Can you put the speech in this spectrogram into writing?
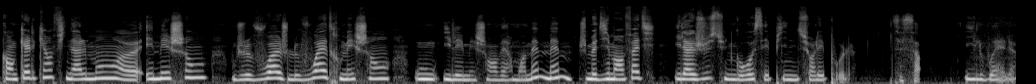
quand quelqu'un finalement euh, est méchant, ou je vois, je le vois être méchant, ou il est méchant envers moi-même même, je me dis, mais en fait, il a juste une grosse épine sur l'épaule C'est ça. il ou elle.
